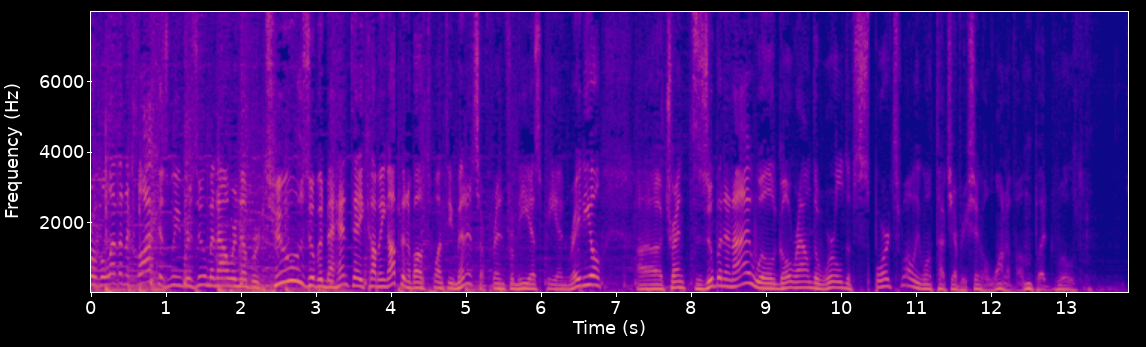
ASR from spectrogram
Hour of 11 o'clock as we resume in hour number two. Zubin Mehenti coming up in about 20 minutes, our friend from ESPN Radio. Uh, Trent Zubin and I will go around the world of sports. Well, we won't touch every single one of them, but we'll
